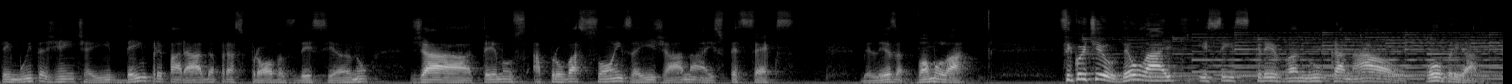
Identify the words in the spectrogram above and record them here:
tem muita gente aí bem preparada para as provas desse ano. Já temos aprovações aí já na SpaceX. Beleza? Vamos lá. Se curtiu, dê um like e se inscreva no canal. Obrigado.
